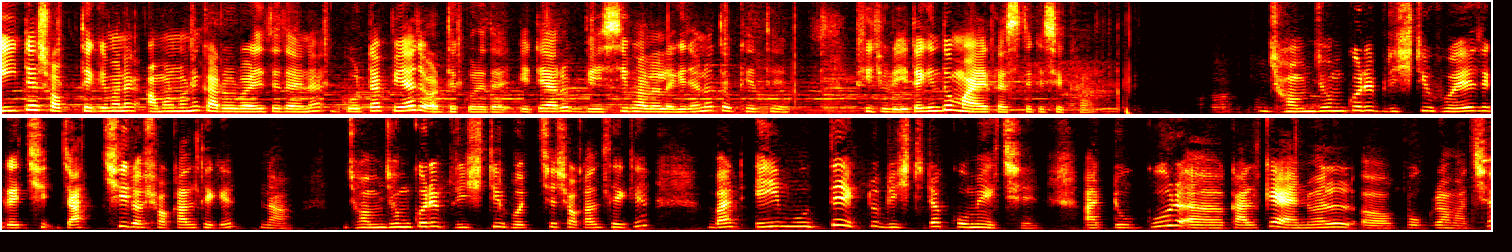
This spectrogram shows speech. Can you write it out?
এইটা সব থেকে মানে আমার মনে কারোর বাড়িতে দেয় না, গোটা পেঁয়াজ অর্ধেক করে দেয়। এটা আরও বেশি ভালো লাগে, জানো তো, খেতে। খিচুড়ি, এটা কিন্তু মায়ের কাছ থেকে শেখা। ঝমঝম করে বৃষ্টি হয়ে গেছি যাচ্ছিল সকাল থেকে, না। ঝমঝম করে বৃষ্টি হচ্ছে সকাল থেকে বাট এই মুহূর্তে একটু বৃষ্টিটা কমেছে। আর টুকুর কালকে অ্যানুয়াল প্রোগ্রাম আছে,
